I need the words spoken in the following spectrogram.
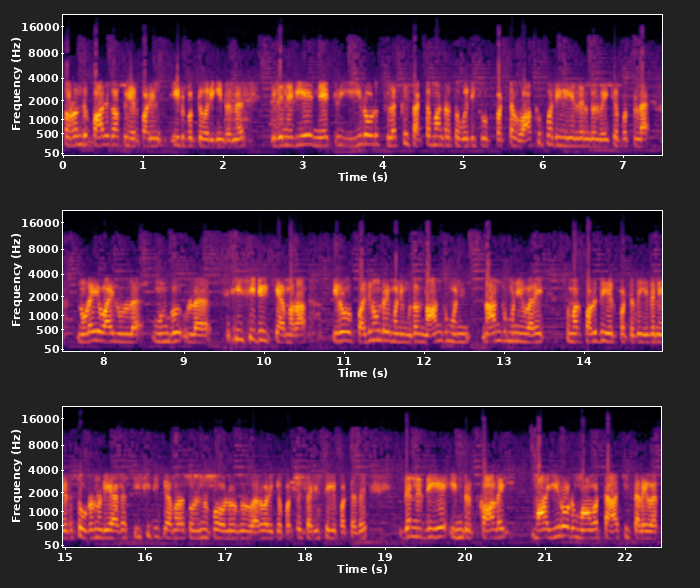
தொடர்ந்து பாதுகாப்பு ஏற்பாடில் ஈடுபட்டு வருகின்றனர். இதனிடையே நேற்று ஈரோடு கிழக்கு சட்டமன்ற தொகுதிக்கு உட்பட்ட வாக்குப்பதிவு இயந்திரங்கள் வைக்கப்பட்டுள்ள நுழைவாயில் உள்ள முன்பு உள்ள சிசிடிவி கேமரா இரவு பதினொன்றரை மணி முதல் நான்கு மணி நான்கு மணி வரை சுமார் பழுது ஏற்பட்டது. இதனையடுத்து உடனடியாக சிசிடிவி கேமரா தொழில்நுட்ப வல்லுநர்கள் வரவழைக்கப்பட்டு சரி செய்யப்பட்டது. இதனிடையே இன்று காலை மா ஈரோடு மாவட்ட ஆட்சித்தலைவர்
